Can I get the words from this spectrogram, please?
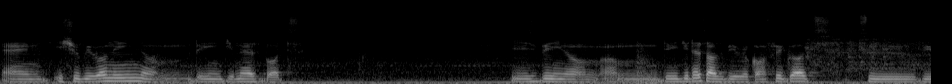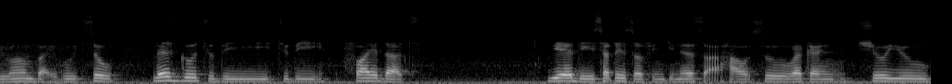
and it should be running um, the Nginx but is being um, um, the Nginx has been reconfigured to be run by root. So let's go to the to the file that where the settings of Nginx are housed so I can show you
